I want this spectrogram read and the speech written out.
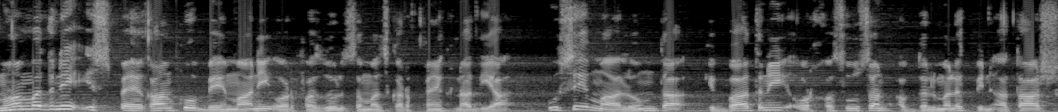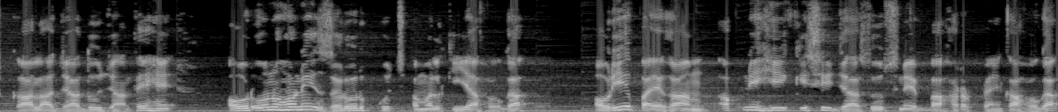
मोहम्मद ने इस पैगाम को बेमानी और फजूल समझ कर फेंक न दिया उसे मालूम था कि बातनी और खसूस अब्दुल मलिक बिन अताश काला जादू जानते हैं और उन्होंने ज़रूर कुछ अमल किया होगा और ये पैगाम अपने ही किसी जासूस ने बाहर फेंका होगा।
